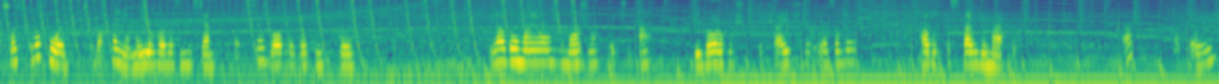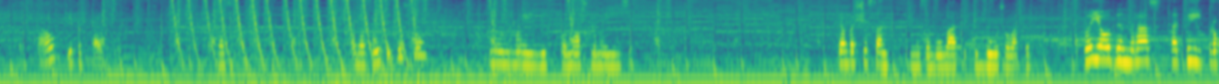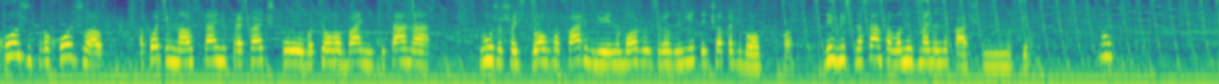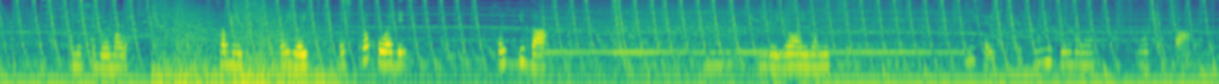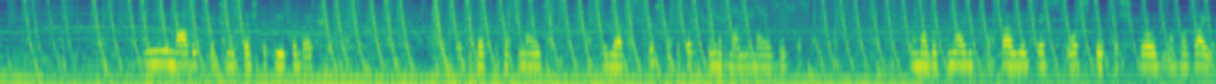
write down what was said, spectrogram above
Щось проходить. Та ми його рознесемо. Так, все добре, рознесли. Я думаю, можна. А, і дорого ще почається, я забув. Мабуть, поставлю меху. Так? Окей. Став і. Розвити. Ну, ми її поносимо ізі. Треба ще сам не забувати піддужувати. А то я один раз такий проходжу, проходжу, а, а потім на останню прокачку оцього бані Титана дуже щось довго фармлю і не можу зрозуміти, що так довго. Дивлюсь на Санта, вони в мене не не ті. Ну. Ви що думали? Забудь. Ой-ой, ось проходять. Ось біда. Ой-ой, вони всі. Окей, і думаю, ну це так. І, мабуть, почну все ж таки і тебе ще. Це тепер ти починаєш стріляти з пушки, тепер все нормально має бути. Я, мабуть, навіть поставлю десь ось тут ще одного зайця.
